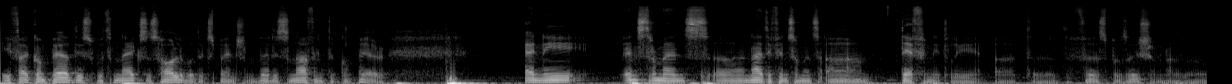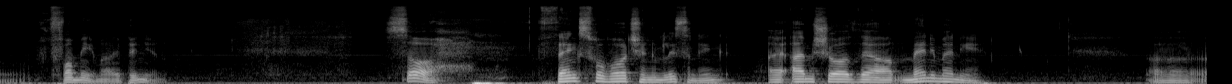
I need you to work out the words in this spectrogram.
If I compare this with Nexus Hollywood expansion, there is nothing to compare. Any instruments, uh, native instruments are definitely at uh, the first position, uh, for me, my opinion. So, thanks for watching and listening. I, am sure there are many, many uh,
